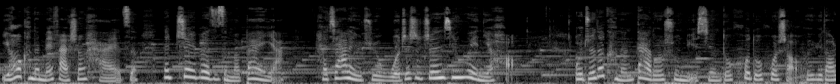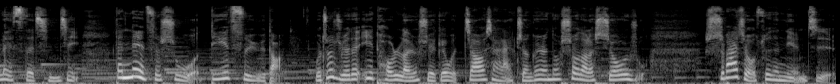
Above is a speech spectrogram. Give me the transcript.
以后可能没法生孩子，那这辈子怎么办呀？还加了一句，我这是真心为你好。我觉得可能大多数女性都或多或少会遇到类似的情境，但那次是我第一次遇到，我就觉得一头冷水给我浇下来，整个人都受到了羞辱。十八九岁的年纪，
